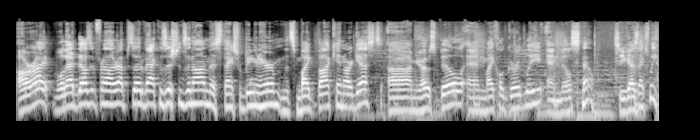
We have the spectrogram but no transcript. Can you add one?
All right. Well, that does it for another episode of Acquisitions Anonymous. Thanks for being here. It's Mike Botkin, our guest. Uh, I'm your host, Bill, and Michael Girdley and Mills Snell. See you guys next week.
